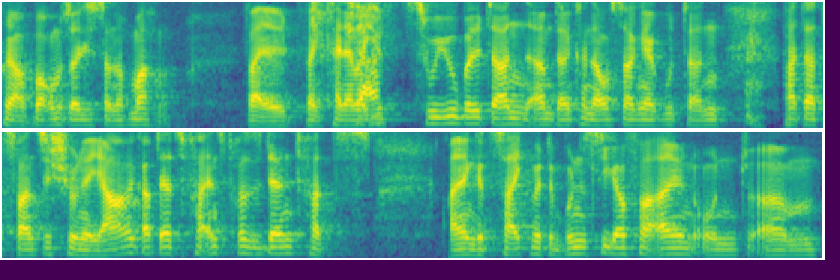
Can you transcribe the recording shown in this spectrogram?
ja, warum soll ich es dann noch machen? Weil wenn keiner Klar. mehr zujubelt, dann, ähm, dann kann er auch sagen, ja gut, dann hat er 20 schöne Jahre gehabt als Vereinspräsident, hat allen gezeigt mit dem Bundesliga-Verein und ähm,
